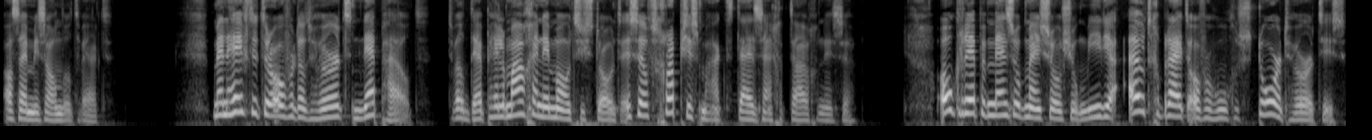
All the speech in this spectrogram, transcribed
als hij mishandeld werd? Men heeft het erover dat Hurt nep huilt, terwijl Depp helemaal geen emoties toont en zelfs grapjes maakt tijdens zijn getuigenissen. Ook rappen mensen op mijn social media uitgebreid over hoe gestoord Hurt is.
